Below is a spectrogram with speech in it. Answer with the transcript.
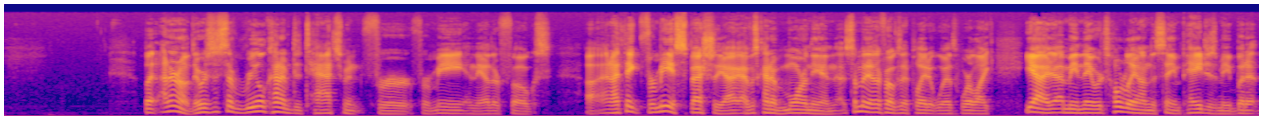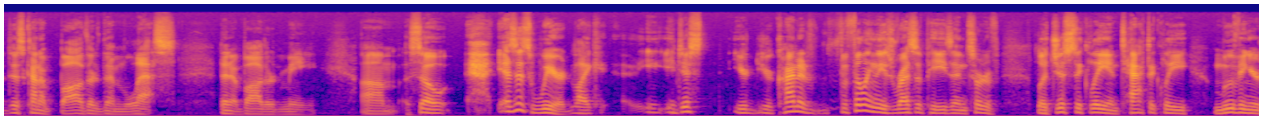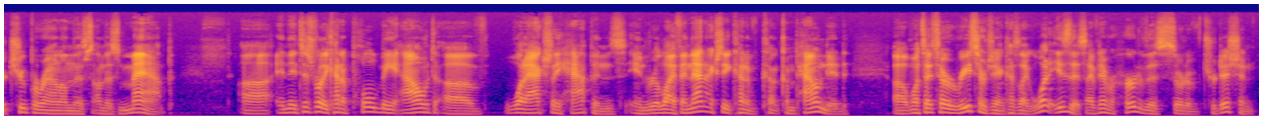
but I don't know. There was just a real kind of detachment for for me and the other folks. Uh, and I think for me especially, I, I, was kind of more in the end. Some of the other folks I played it with were like, yeah, I mean, they were totally on the same page as me, but it just kind of bothered them less than it bothered me. Um, so it's just weird. Like you, you just you're you're kind of fulfilling these recipes and sort of logistically and tactically moving your troop around on this on this map. Uh, and it just really kind of pulled me out of what actually happens in real life, and that actually kind of co- compounded uh, once I started researching it. Because like, what is this? I've never heard of this sort of tradition,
